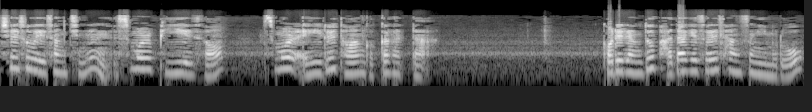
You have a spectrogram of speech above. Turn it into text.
최소 예상치는 small b에서 small a를 더한 것과 같다. 거래량도 바닥에서의 상승이므로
